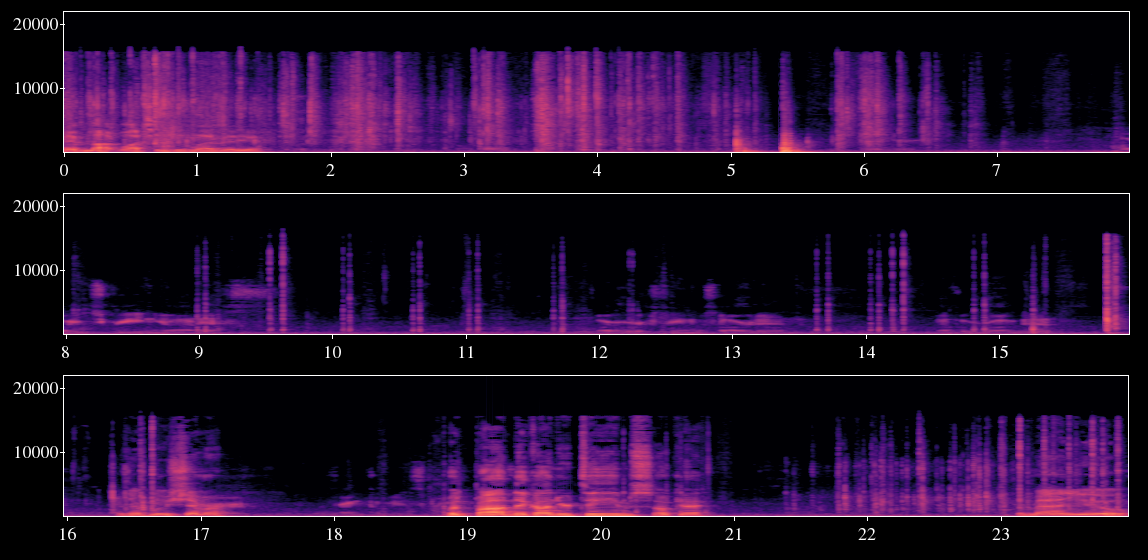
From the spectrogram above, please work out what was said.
I am not watching his live video. White screen Giannis. Fireworks James Harden. Malcolm Brogdon. Is there blue shimmer? Put Bodnick on your teams. Okay. For Man U,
